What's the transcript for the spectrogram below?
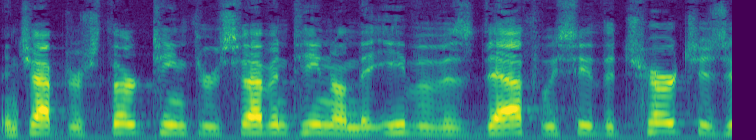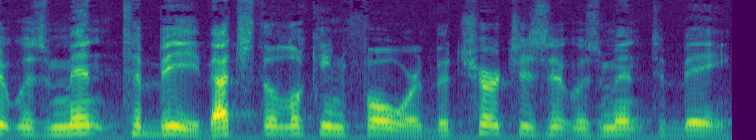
In chapters 13 through 17, on the eve of his death, we see the church as it was meant to be. That's the looking forward, the church as it was meant to be.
